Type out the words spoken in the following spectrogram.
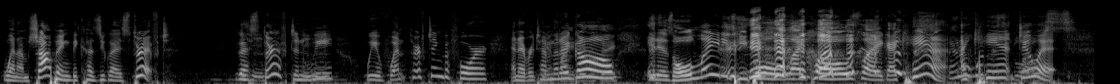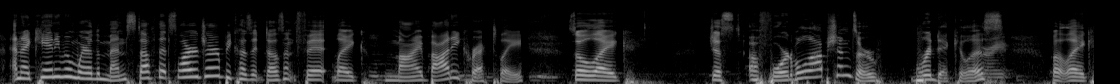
when I'm shopping because you guys thrift. You guys Mhm. thrift, and we we've went thrifting before, and every time Can't that I go, anything. it is old lady people like clothes. Like I can't, I I, don't want this can't do it, and I can't even wear the men's stuff that's larger because it doesn't fit like Mm-hmm. my body correctly. So like, just affordable options are ridiculous. Right. But like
